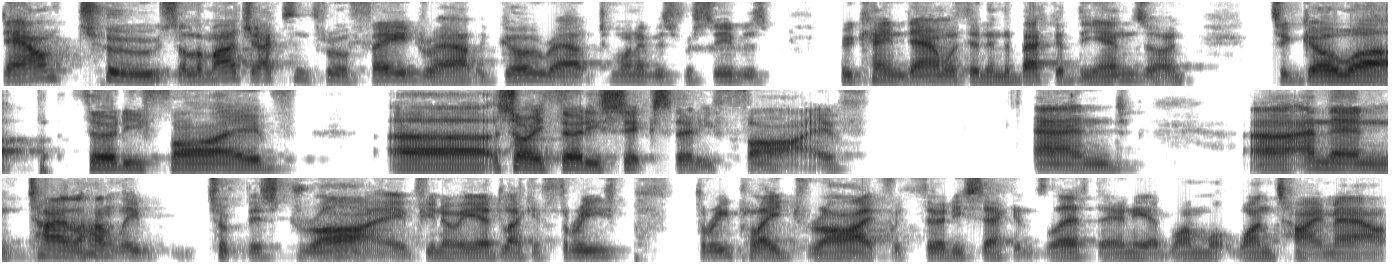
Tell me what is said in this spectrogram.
down two. So Lamar Jackson threw a fade route, a go route to one of his receivers who came down with it in the back of the end zone to go up 35, uh, sorry, 36 35. And, uh, and then Tyler Huntley took this drive. You know, he had like a three, three play drive with 30 seconds left. They only had one, one timeout.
